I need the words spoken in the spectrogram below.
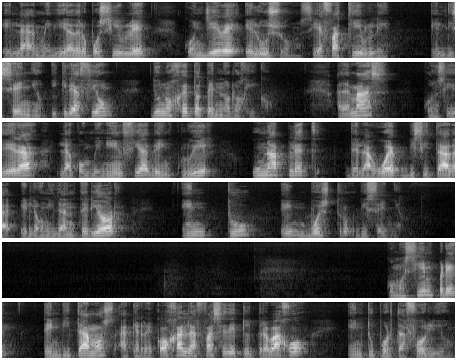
en la medida de lo posible, conlleve el uso, si es factible, el diseño y creación de un objeto tecnológico. Además, considera la conveniencia de incluir un applet de la web visitada en la unidad anterior en, tu, en vuestro diseño. Como siempre, te invitamos a que recojas la fase de tu trabajo en tu portafolio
